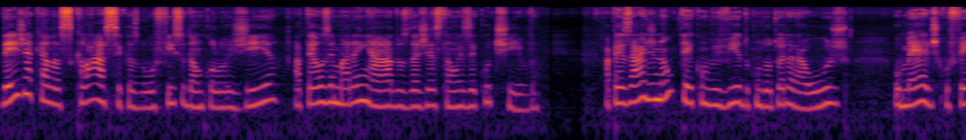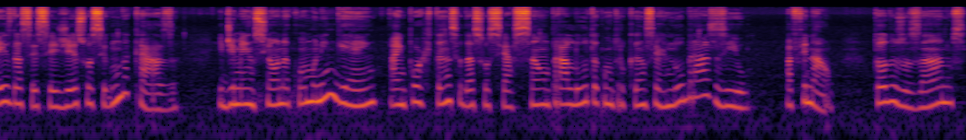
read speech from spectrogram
desde aquelas clássicas do ofício da oncologia até os emaranhados da gestão executiva. Apesar de não ter convivido com o Dr. Araújo, o médico fez da CCG sua segunda casa e dimensiona como ninguém a importância da associação para a luta contra o câncer no Brasil. Afinal, Todos os anos,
